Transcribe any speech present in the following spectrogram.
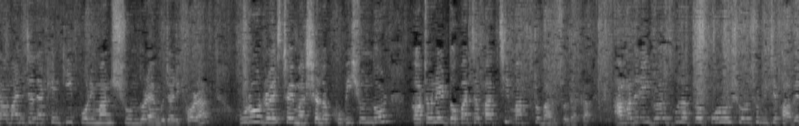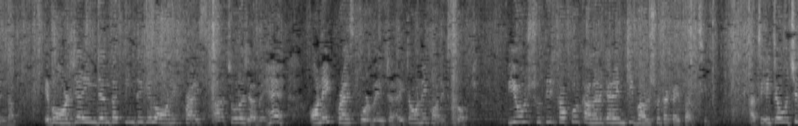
দামানটা দেখেন কি পরিমাণ সুন্দর এমব্রয়ডারি করা। পুরো ড্রেসটাই মার্শাল্লাহ খুবই সুন্দর। কটনের দোপাট্টা পাচ্ছি মাত্র বারোশো টাকা। আমাদের এই ড্রেসগুলো আপনার পনেরো, ষোলোশো নিচে পাবেন না। এবং অরিজিনাল ইন্ডিয়ানটা কিনতে গেলে অনেক প্রাইস চলে যাবে হ্যাঁ? অনেক প্রাইস পড়বে এটা। এটা অনেক অনেক সফট পিওর সুতির কাপড় কালার গ্যারেন্টি বারোশো টাকায় পাচ্ছি। আচ্ছা এটা হচ্ছে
